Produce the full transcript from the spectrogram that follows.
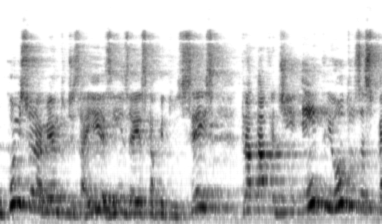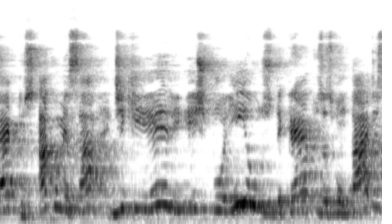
O comissionamento de Isaías, em Isaías capítulo 6, tratava de, entre outros aspectos, a começar de que ele exporia os decretos, as vontades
